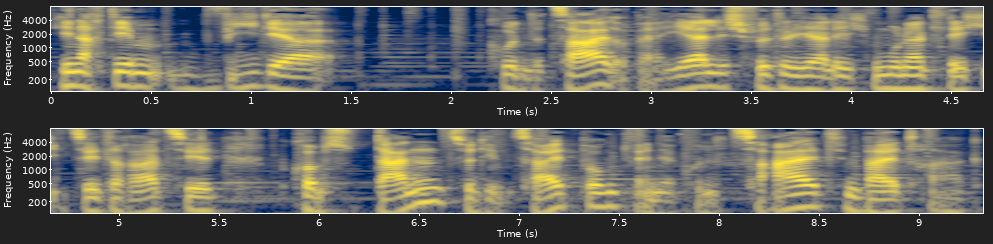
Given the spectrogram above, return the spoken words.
Je nachdem, wie der Kunde zahlt, ob er jährlich, vierteljährlich, monatlich etc. zählt, bekommst du dann zu dem Zeitpunkt, wenn der Kunde zahlt, den Beitrag,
